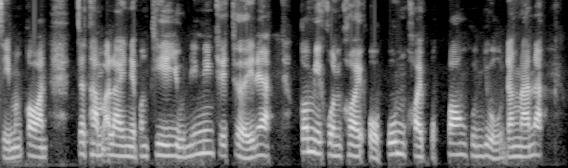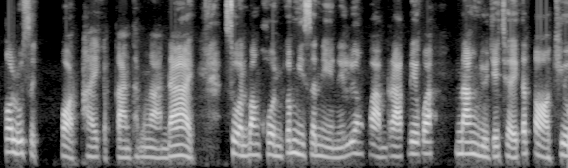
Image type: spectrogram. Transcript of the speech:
ศีมังกร จะทำอะไรเนี่ยบางทีอยู่นิ่ง ๆ เฉย ๆ เนี่ย ก็มีคนคอยโอบอุ้ม คอยปกป้องคุณอยู่ ดังนั้นอะก็รู้สึกปลอดภัยกับการทำงานได้ ส่วนบางคนก็มีเสน่ห์ในเรื่องความรัก เรียกว่า นั่งอยู่เฉยๆก็ต่อคิว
